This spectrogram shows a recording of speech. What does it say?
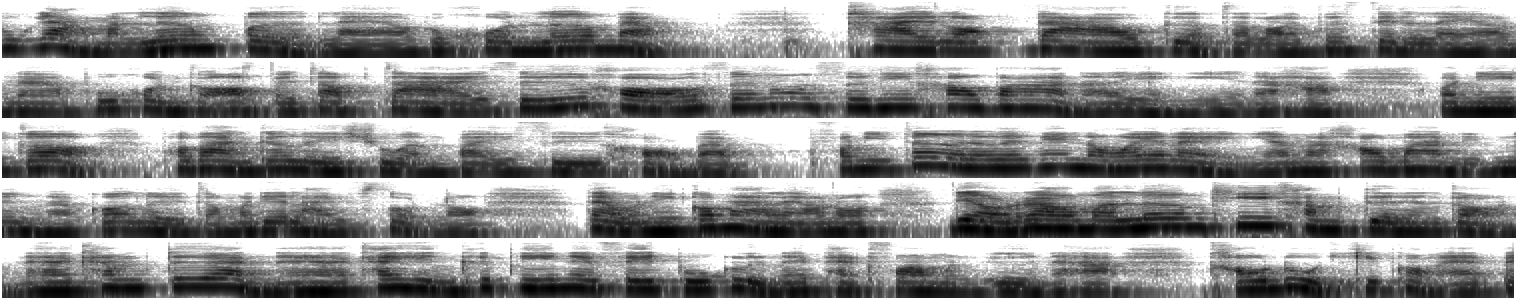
ทุกอย่างมันเริ่มเปิดแล้ว ทุกคนเริ่มแบบ คลายล็อกดาวน์เกือบจะร้อยเปอร์เซ็นแล้วนะ ผู้คนก็ออกไปจับจ่ายซื้อของซื้อนู่นซื้อนี่เข้าบ้านอะไรอย่างนี้นะคะ วันนี้ก็พ่อบ้านก็เลยชวนไปซื้อของแบบ เฟอร์นิเจอร์เล็กๆน้อยๆอะไรอย่างเงี้ยมาเข้าบ้านนิดนึงนะก็เลยจะไม่ได้ไลฟ์สดเนาะแต่วันนี้ก็มาแล้วเนาะเดี๋ยวเรามาเริ่มที่คำเตือนกันก่อนนะคะคำเตือนนะคะใครเห็นคลิปนี้ใน Facebook หรือในแพลตฟอร์มอื่นๆนะคะเขาดูดคลิปของแอดไป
